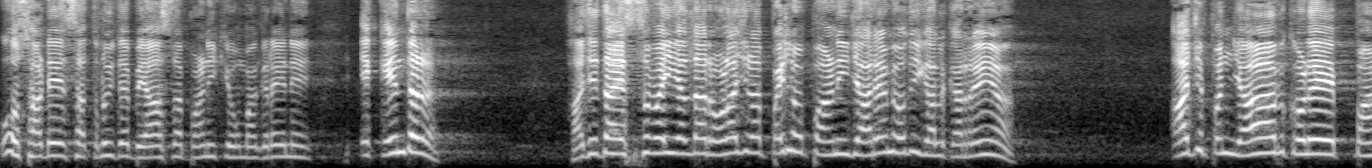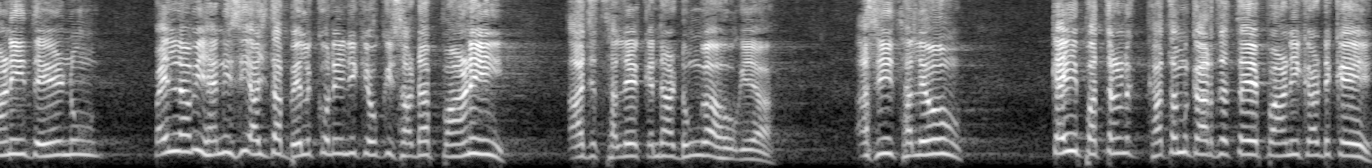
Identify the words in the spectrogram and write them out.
ਉਹ ਸਾਡੇ ਸਤਲੁਜ ਤੇ ਬਿਆਸ ਦਾ ਪਾਣੀ ਕਿਉਂ ਮੰਗ ਰਹੇ ਨੇ? ਇਹ ਕੇਂਦਰ, ਹਜੇ ਤਾਂ ਐਸਵਾਈਐਲ ਦਾ ਰੌਲਾ ਜਿਹੜਾ ਪਹਿਲੋਂ ਪਾਣੀ ਜਾ ਰਿਹਾ, ਮੈਂ ਉਹਦੀ ਗੱਲ ਕਰ ਰਹੇ ਆ ਅੱਜ ਪੰਜਾਬ ਕੋਲੇ ਪਾਣੀ ਦੇਣ ਨੂੰ ਪਹਿਲਾਂ ਵੀ ਹੈ ਨਹੀਂ ਸੀ, ਅੱਜ ਤਾਂ ਬਿਲਕੁਲ ਹੀ ਨਹੀਂ, ਕਿਉਂਕਿ ਸਾਡਾ ਪਾਣੀ ਅੱਜ ਥੱਲੇ ਕਿੰਨਾ ਡੂੰਘਾ ਹੋ ਗਿਆ। ਅਸੀਂ ਥੱਲਿਓਂ ਕਈ ਪੱਤਣ ਖਤਮ ਕਰ ਦਿੱਤੇ ਪਾਣੀ ਕੱਢ ਕੇ,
